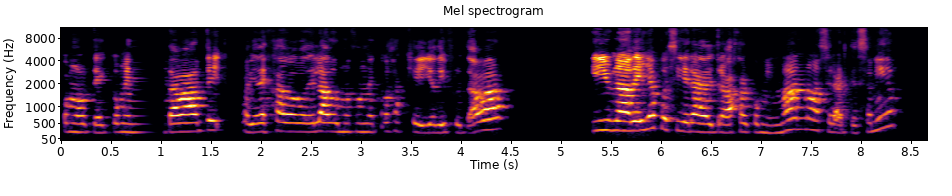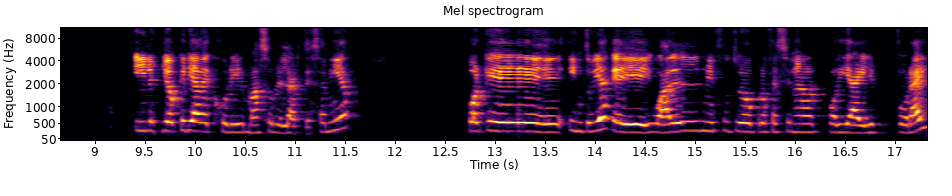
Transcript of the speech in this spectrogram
Como te comentaba antes, había dejado de lado un montón de cosas que yo disfrutaba y una de ellas pues sí era el trabajar con mis manos, hacer artesanía y yo quería descubrir más sobre la artesanía porque intuía que igual mi futuro profesional podía ir por ahí,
